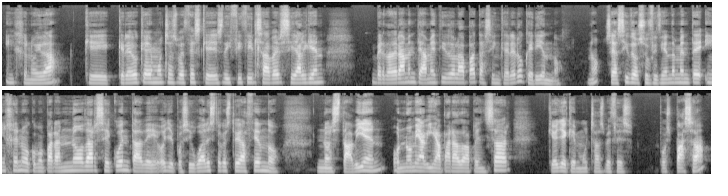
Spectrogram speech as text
ingenuidad, que creo que hay muchas veces que es difícil saber si alguien verdaderamente ha metido la pata sin querer o queriendo. ¿no? Se ha sido suficientemente ingenuo como para no darse cuenta de, oye, pues igual esto que estoy haciendo no está bien o no me había parado a pensar, que oye, que muchas veces pues pasa,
